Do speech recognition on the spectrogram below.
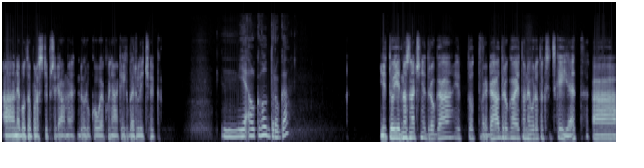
a nebo to prostě předáme do rukou jako nějakých berliček. Mm, je alkohol droga? Je to jednoznačně droga, je to tvrdá droga, je to neurotoxický jed a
